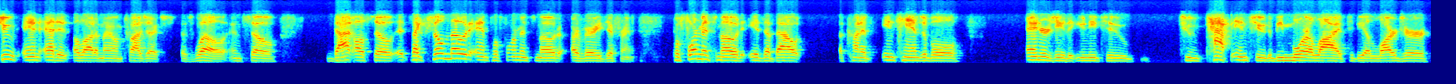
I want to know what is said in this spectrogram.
shoot and edit a lot of my own projects as well. And so that also, it's like film mode and performance mode are very different. Performance mode is about a kind of intangible energy that you need to to tap into to be more alive, to be a larger,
